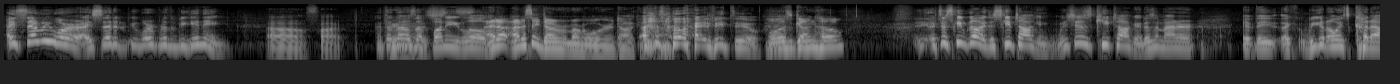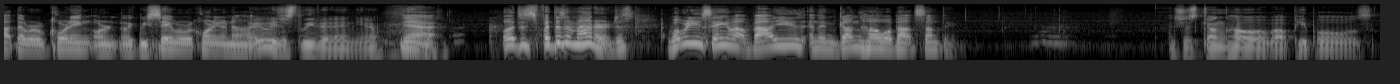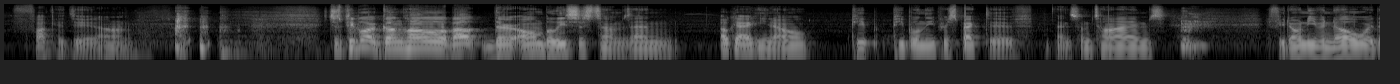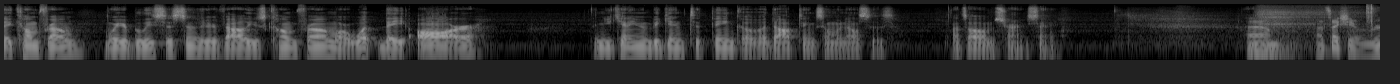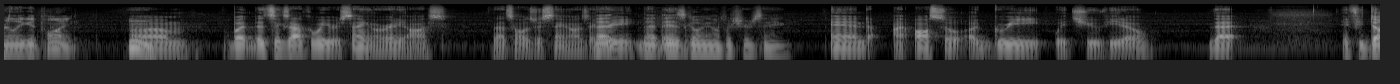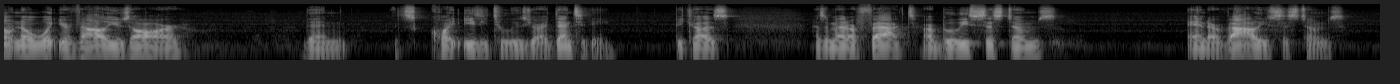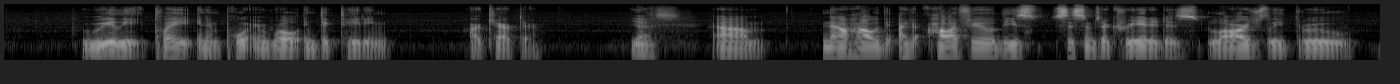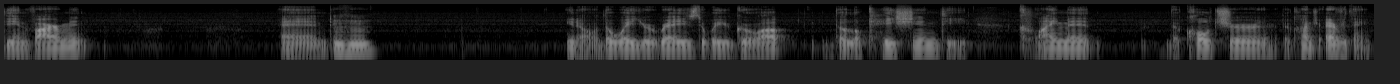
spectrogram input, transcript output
I said we were. I said it. We were from the beginning. Oh fuck. I thought that was a funny little. I don't honestly don't remember what we were talking about. Alright, me too. what was gung ho? Just keep going. Just keep talking. We should just keep talking. It doesn't matter if they like. We can always cut out that we're recording or like we say we're recording or not. Maybe we just leave it in, you know? Yeah. Well, it just it doesn't matter. Just what were you saying about values and then gung ho about something? It's just gung ho about people's. Fuck it, dude. I don't know. just people are gung ho about their own belief systems, and Okay. you know, people people need perspective, and sometimes, if you don't even know where they come from, where your belief systems or your values come from, or what they are, then you can't even begin to think of adopting someone else's. That's all I'm trying to say. Um, that's actually a really good point. Um, but it's exactly what you were saying already, Os. That's all I was just saying. I was That, agree, that is going off what you're saying. and I also agree with you, Vito, that if you don't know what your values are, then it's quite easy to lose your identity, because, as a matter of fact, our belief systems and our value systems really play an important role in dictating our character. Yes. Um, Now, how the, I, how I feel these systems are created is largely through the environment and Mm-hmm. You know the way you're raised, the way you grow up, the location, the climate, the culture, the country, everything.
